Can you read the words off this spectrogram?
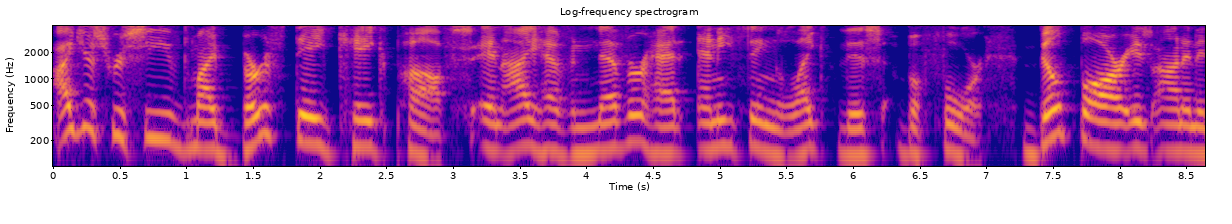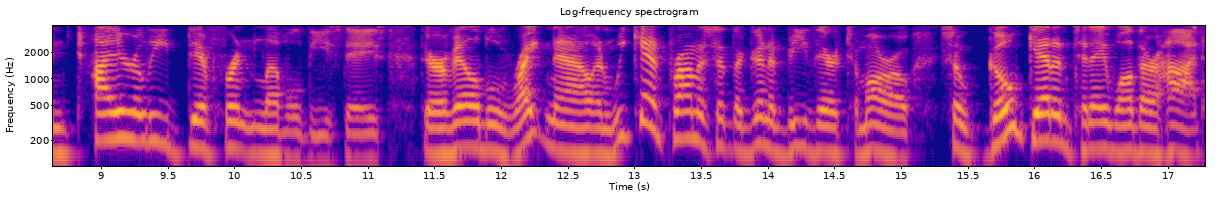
I just received my birthday cake puffs, and I have never had anything like this before. Built Bar is on an entirely different level these days. They're available right now, and we can't promise that they're going to be there tomorrow. So go get them today while they're hot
